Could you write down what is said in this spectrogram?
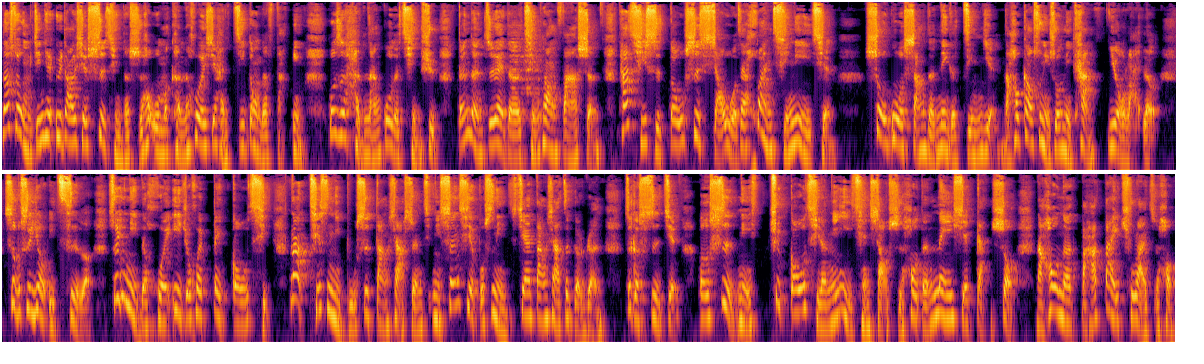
那所以我们今天遇到一些事情的时候，我们可能会有一些很激动的反应，或是很难过的情绪等等之类的情况发生，它。其实都是小我在唤起你以前受过伤的那个经验，然后告诉你说：“你看，又来了，是不是又一次了？”所以你的回忆就会被勾起。那其实你不是当下生气，你生气的不是你现在当下这个人、这个事件，而是你去勾起了你以前小时候的那一些感受，然后呢，把它带出来之后，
